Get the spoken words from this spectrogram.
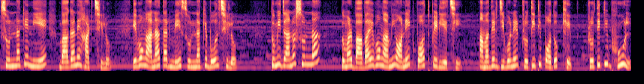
সুন্নাকে নিয়ে বাগানে হাঁটছিল এবং আনা তার মেয়ে সুন্নাকে বলছিল, তুমি জানো সুন্না, তোমার বাবা এবং আমি অনেক পথ পেরিয়েছি। আমাদের জীবনের প্রতিটি পদক্ষেপ, প্রতিটি ভুল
